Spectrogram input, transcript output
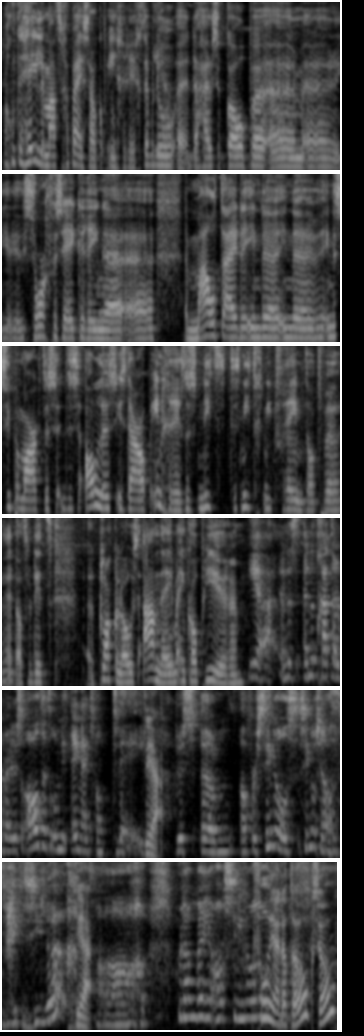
Maar goed, de hele maatschappij is daar ook op ingericht. Ik bedoel, uh, de huizen kopen, uh, je, zorgverzekeringen, uh, maaltijden in de, in de, in de supermarkt. Dus, dus alles is daarop ingericht. Dus niet, het is niet, niet vreemd dat we, hè, dat we dit klakkeloos aannemen en kopiëren. Ja, en, dus, en het gaat daarbij dus altijd om die eenheid van twee. Ja. Dus um, over singles, singles zijn altijd een beetje zielig. Ja. Oh, hoe lang ben je al single? Voel jij dat ook zo?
